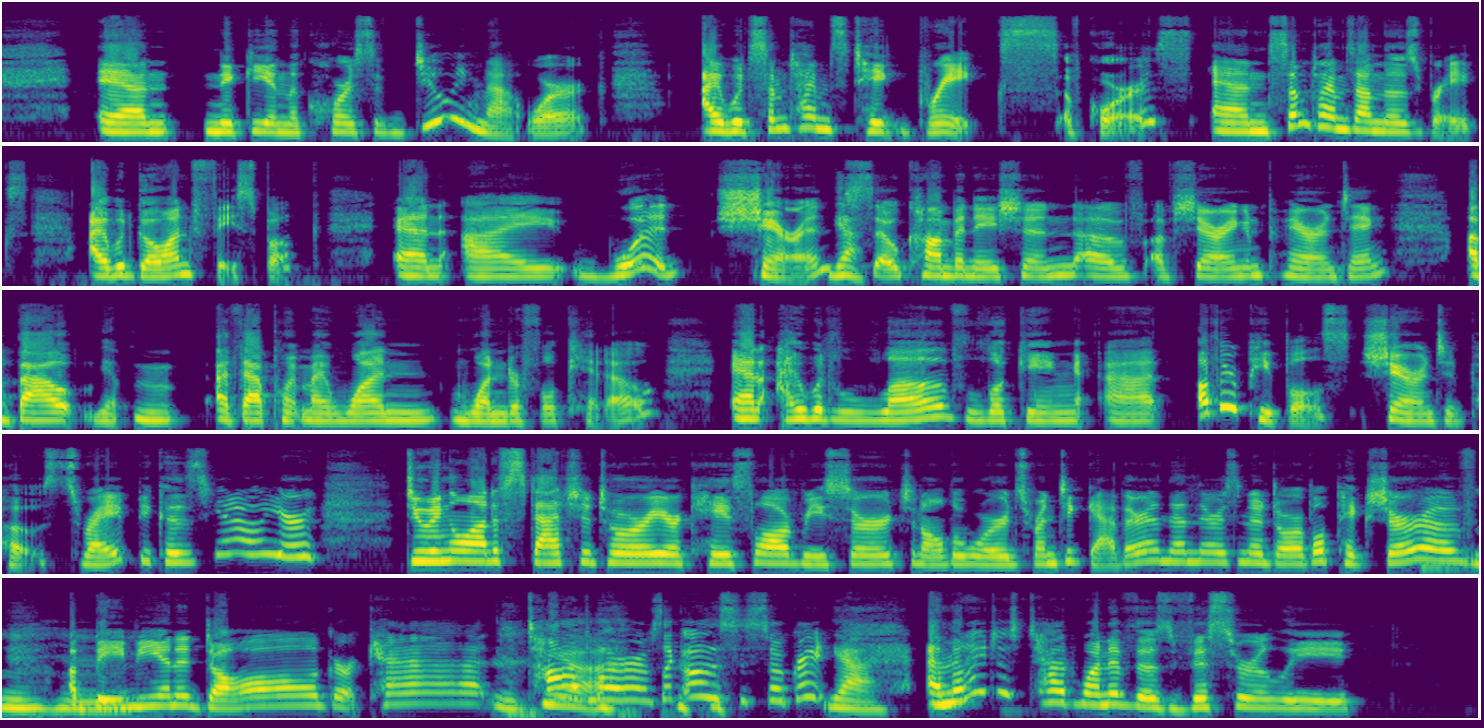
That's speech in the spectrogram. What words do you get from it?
And Nicki, in the course of doing that work, I would sometimes take breaks, of course. And sometimes on those breaks, I would go on Facebook and I would sharent. Yeah. So combination of, of sharing and parenting about yep. m- at that point, my one wonderful kiddo. And I would love looking at other people's sharented posts, right? Because, you know, you're doing a lot of statutory or case law research and all the words run together. And then there's an adorable picture of mm-hmm. a baby and a dog or a cat and a toddler. Yeah. I was like, oh, this is so great. yeah. And then I just had one of those viscerally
